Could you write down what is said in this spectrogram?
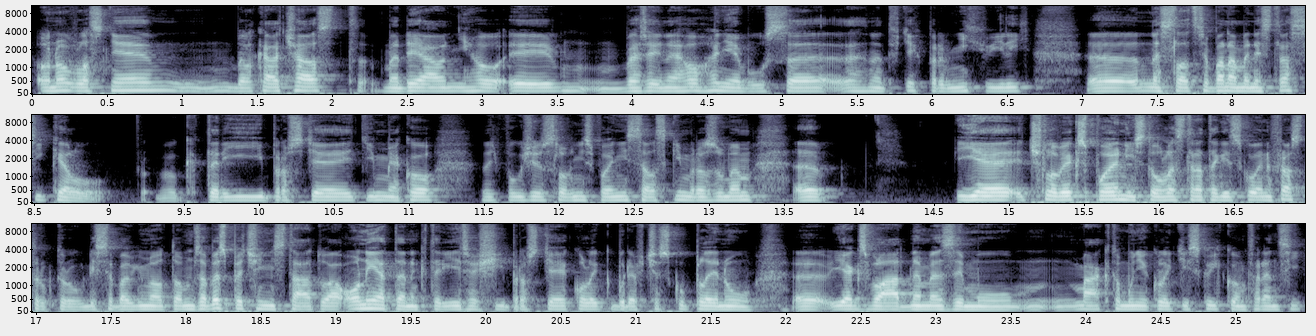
Ono vlastně velká část mediálního i veřejného hněvu se hned v těch prvních chvílích eh, nesla třeba na ministra Síkelu, který prostě tím jako, teď použiju slovní spojení selským rozumem, eh, je člověk spojený s touhle strategickou infrastrukturou, když se bavíme o tom zabezpečení státu a on je ten, který řeší prostě, kolik bude v Česku plynu, eh, jak zvládneme zimu, má k tomu několik tiskových konferencí,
